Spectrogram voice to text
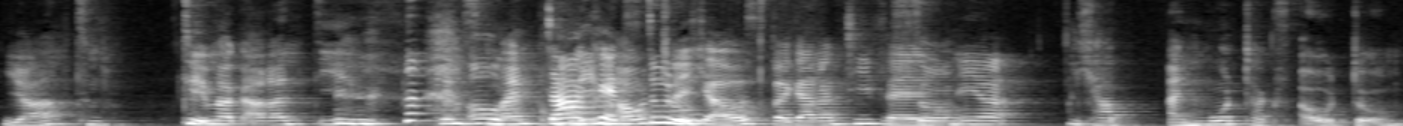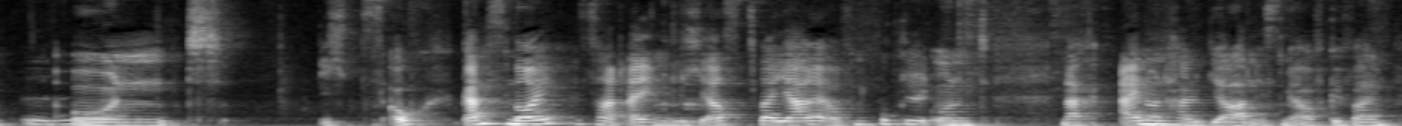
Ja, zum Thema Garantie. kennst du oh, mein Problem Da kennst Auto? du dich aus bei Garantiefällen. So, ja. Ich habe ein Montagsauto mhm. und ich auch ganz neu. Es hat eigentlich erst zwei Jahre auf dem Buckel und nach eineinhalb Jahren ist mir aufgefallen,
